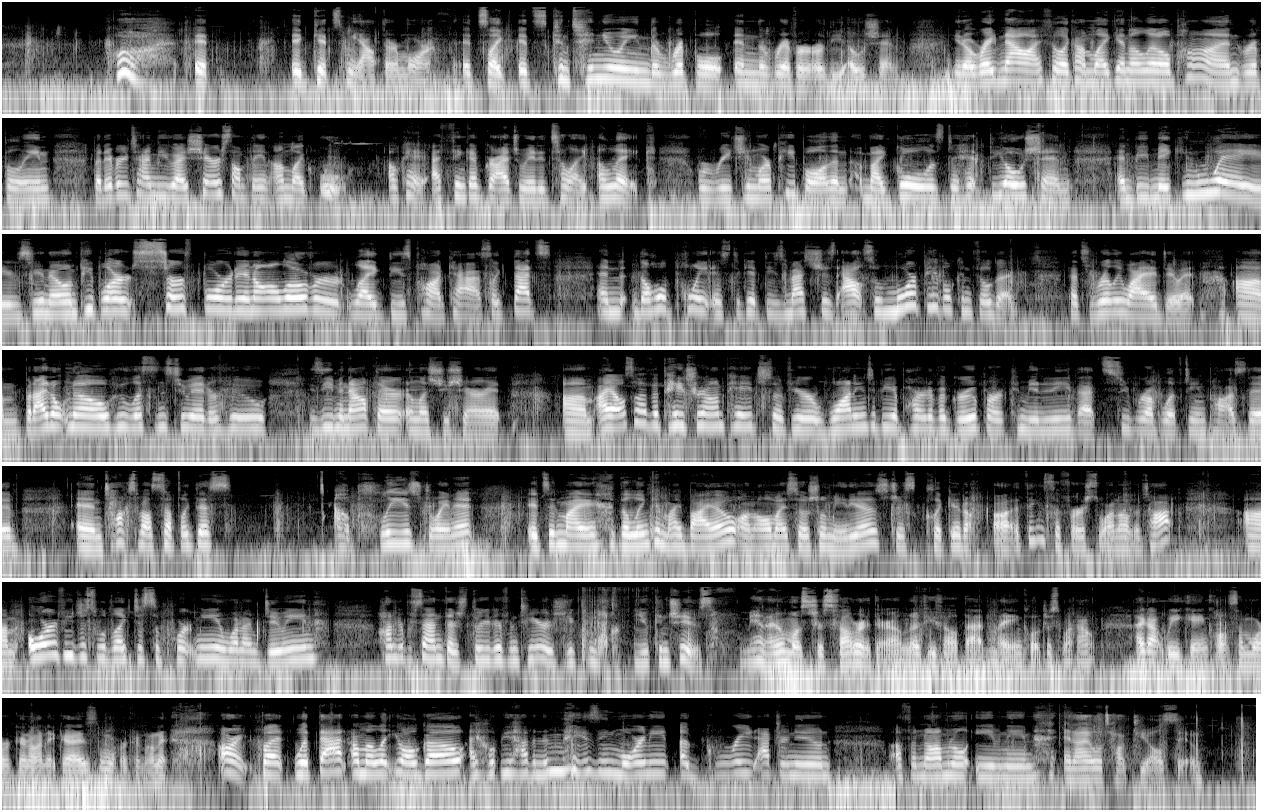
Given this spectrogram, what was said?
whew, it it gets me out there more. It's like it's continuing the ripple in the river or the ocean. You know, right now I feel like I'm like in a little pond rippling, but every time you guys share something, I'm like, ooh, okay, I think I've graduated to like a lake. We're reaching more people. And then my goal is to hit the ocean and be making waves, you know, and people are surfboarding all over like these podcasts. Like that's, and the whole point is to get these messages out so more people can feel good. That's really why I do it. Um, but I don't know who listens to it or who is even out there unless you share it. Um, I also have a Patreon page. So if you're wanting to be a part of a group or a community that's super uplifting, positive, and talks about stuff like this, uh, please join it. It's in my the link in my bio on all my social medias. Just click it. Uh, I think it's the first one on the top. Um, or if you just would like to support me and what I'm doing, 100%. There's three different tiers you can you can choose. Man, I almost just fell right there. I don't know if you felt that. My ankle just went out. I got weak ankles. I'm working on it, guys. I'm working on it. All right, but with that, I'm gonna let you all go. I hope you have an amazing morning, a great afternoon, a phenomenal evening, and I will talk to you all soon.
